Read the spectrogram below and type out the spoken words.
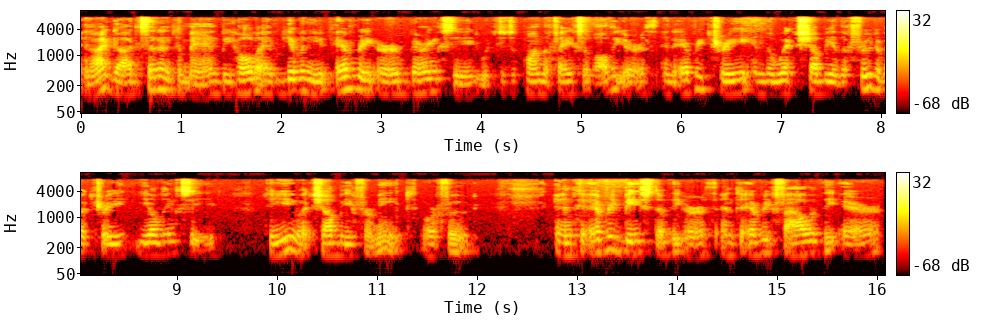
And I, God, said unto man, Behold, I have given you every herb bearing seed which is upon the face of all the earth, and every tree in the which shall be the fruit of a tree yielding seed. To you it shall be for meat or food. And to every beast of the earth, and to every fowl of the air,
